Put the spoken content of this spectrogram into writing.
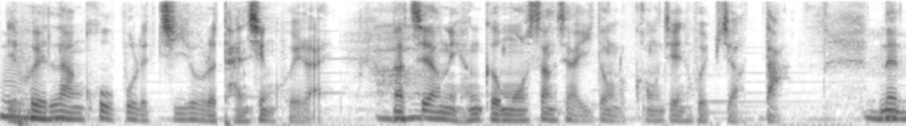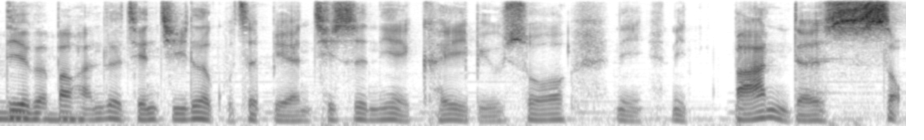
嗯，也会让腹部的肌肉的弹性回来。那这样你横膈膜上下移动的空间会比较大。那第二个包含肋间肌、肋骨这边，其实你也可以，比如说你你把你的手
